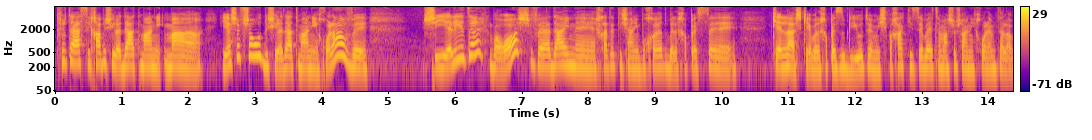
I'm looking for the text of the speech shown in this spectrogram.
פשוט היה שיחה בשביל לדעת מה אני, מה יש אפשרות, בשביל לדעת מה אני יכולה, ושיהיה לי את זה בראש, ועדיין החלטתי שאני בוחרת בלחפש... כן להשקיע בלחפש זוגיות ומשפחה, כי זה בעצם משהו שאני חולמת עליו.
